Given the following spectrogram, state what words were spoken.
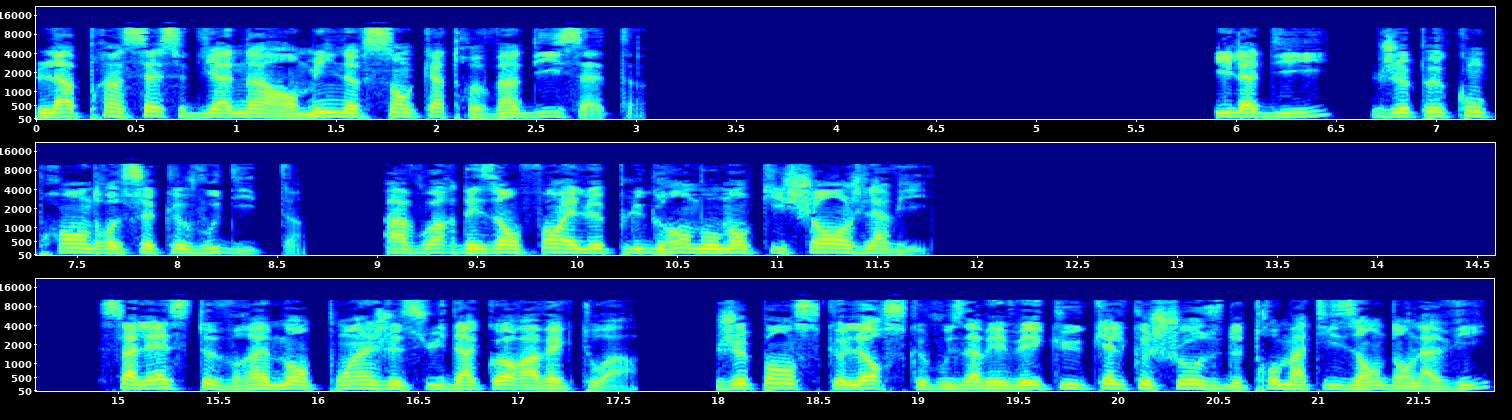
la princesse Diana en 1997. Il a dit, je peux comprendre ce que vous dites. Avoir des enfants est le plus grand moment qui change la vie. Ça l'est vraiment. Point. Je suis d'accord avec toi. Je pense que lorsque vous avez vécu quelque chose de traumatisant dans la vie,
